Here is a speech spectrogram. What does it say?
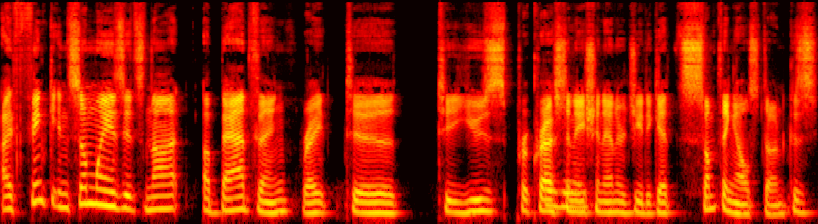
I think in some ways it's not a bad thing, right? To to use procrastination mm-hmm. energy to get something else done because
